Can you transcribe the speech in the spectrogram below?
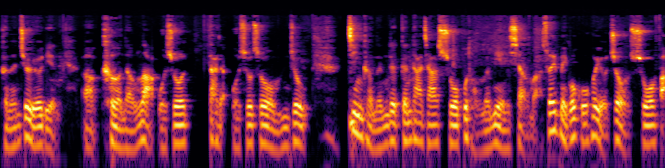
可能就有点呃可能了。我说。大家，我说说，我们就尽可能的跟大家说不同的面向嘛。所以美国国会有这种说法。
